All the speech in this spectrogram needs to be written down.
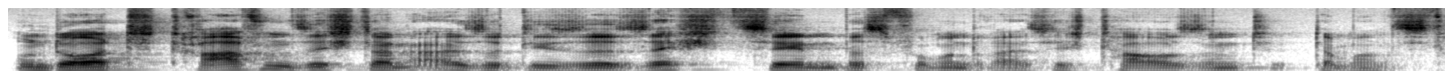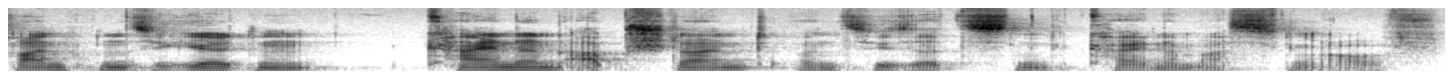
Und dort trafen sich dann also diese 16.000 bis 35.000 Demonstranten. Sie hielten keinen Abstand und sie setzten keine Masken auf.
